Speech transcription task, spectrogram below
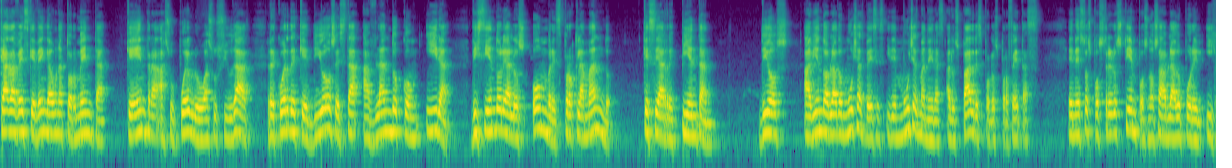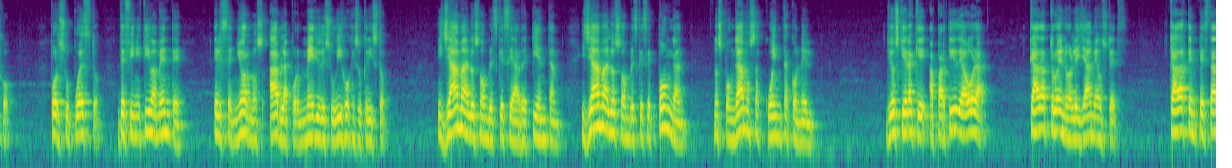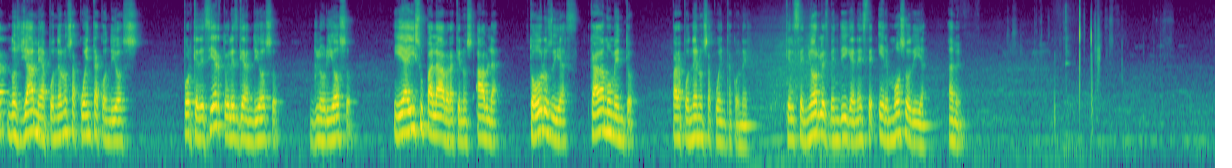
Cada vez que venga una tormenta, que entra a su pueblo o a su ciudad, recuerde que Dios está hablando con ira, diciéndole a los hombres, proclamando que se arrepientan. Dios, habiendo hablado muchas veces y de muchas maneras a los padres por los profetas, en estos postreros tiempos nos ha hablado por el Hijo. Por supuesto, definitivamente, el Señor nos habla por medio de su Hijo Jesucristo y llama a los hombres que se arrepientan y llama a los hombres que se pongan, nos pongamos a cuenta con Él. Dios quiera que a partir de ahora cada trueno le llame a usted, cada tempestad nos llame a ponernos a cuenta con Dios, porque de cierto Él es grandioso, glorioso, y he ahí su palabra que nos habla todos los días, cada momento, para ponernos a cuenta con Él. Que el Señor les bendiga en este hermoso día. Amén.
